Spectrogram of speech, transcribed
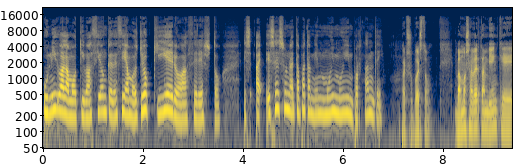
unido a la motivación que decíamos, yo quiero hacer esto? Es- a- esa es una etapa también muy, muy importante. Por supuesto. Vamos a ver también que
